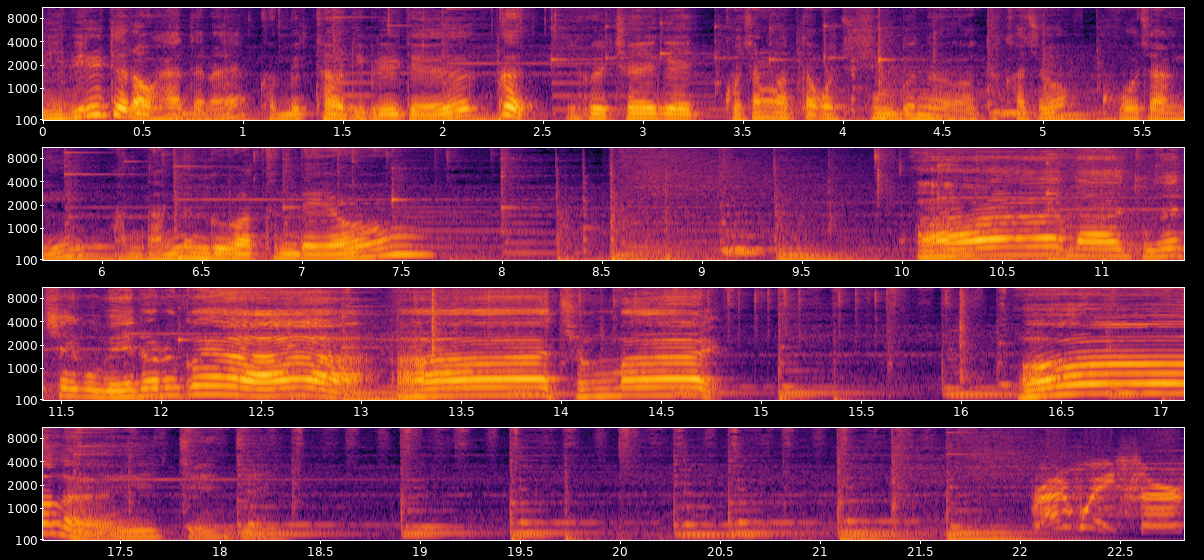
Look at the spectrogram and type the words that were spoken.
리빌드라고 해야 되나요? 컴퓨터 리빌드 끝! 이걸 저에게 고장났다고 주신 분은 어떡하죠? 고장이 안 낫는 것 같은데요? 아, 나 도대체 이거 왜 이러는 거야? 아, 정말. 아, 나 진짜. Right away, sir.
